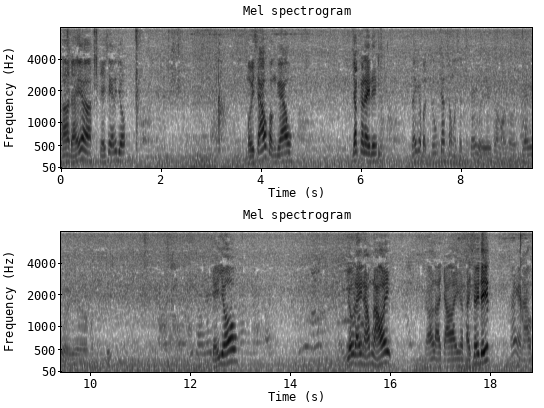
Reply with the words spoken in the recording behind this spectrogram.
à, để ờ, chạy xe nó vô. 16 phần rau chất ở đây đi. Lấy cái bình xuống chất xong rồi xịt cái rồi cho mọi người cái rồi ờ, mình đi. Chạy vô. Vô đây nè ông nội trời là trời tài xế điếc. Nói ngày nào?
